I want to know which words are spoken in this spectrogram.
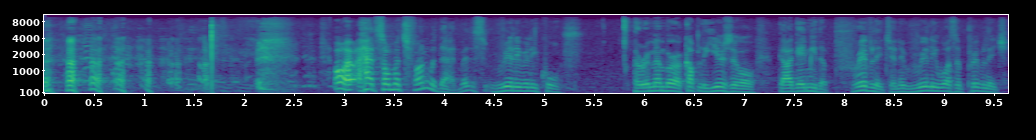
oh, I had so much fun with that. It's really, really cool. I remember a couple of years ago, God gave me the privilege, and it really was a privilege,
